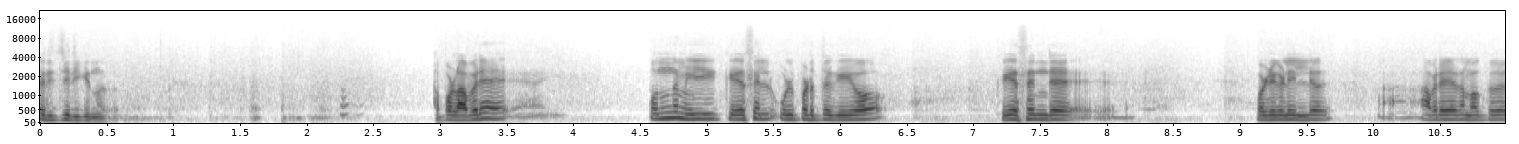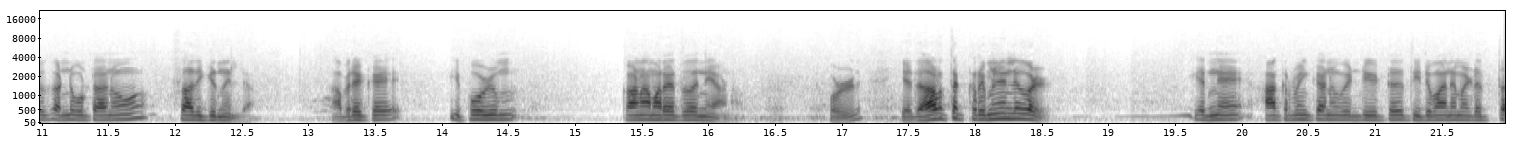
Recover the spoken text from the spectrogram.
ധരിച്ചിരിക്കുന്നത്. അപ്പോൾ അവരെ ഒന്നും ഈ കേസിൽ ഉൾപ്പെടുത്തുകയോ കേസിന്റെ വഴികളിൽ അവരെ നമുക്ക് കണ്ടുമുട്ടാനോ സാധിക്കുന്നില്ല. അവരൊക്കെ ഇപ്പോഴും കാണാമറിയാത്ത തന്നെയാണ്. അപ്പോൾ യഥാർത്ഥ ക്രിമിനലുകൾ എന്നെ ആക്രമിക്കാൻ വേണ്ടിയിട്ട് തീരുമാനമെടുത്ത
